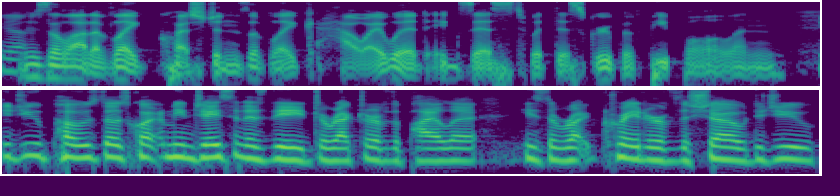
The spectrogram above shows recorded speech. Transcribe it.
Yeah. There's a lot of like questions of like how I would exist with this group of people and Did you pose those questions? I mean, Jason is the director of the pilot. He's the right creator of the show. Did you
